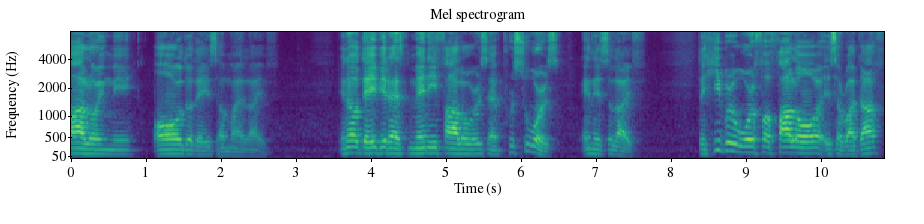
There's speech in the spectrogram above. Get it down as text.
following me all the days of my life. You know, David has many followers and pursuers in his life. The Hebrew word for follower is a radaf,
